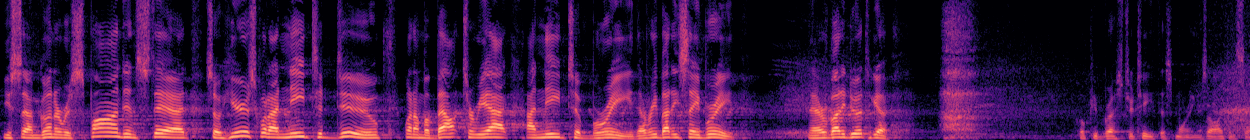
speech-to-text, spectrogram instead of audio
you say, I'm going to respond instead. So here's what I need to do when I'm about to react I need to breathe. Everybody say, breathe. breathe. Now, everybody do it together. Hope you brushed your teeth this morning, is all I can say.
